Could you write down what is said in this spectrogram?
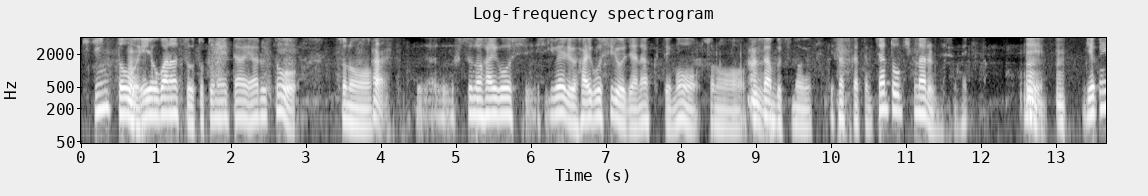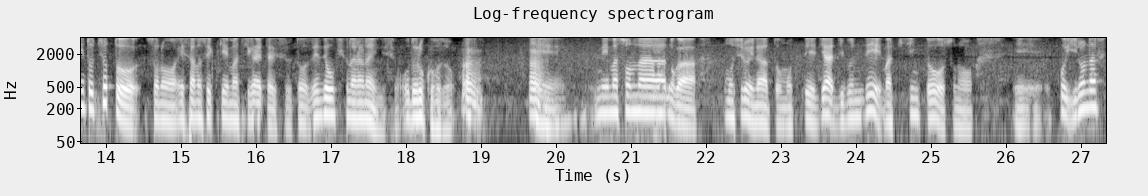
きちんと栄養バランスを整えてやると、その、はい。普通の配合し、いわゆる配合飼料じゃなくても、その副産物の餌使ってもちゃんと大きくなるんですよね。で、うん、逆に言うと、ちょっとその餌の設計間違えたりすると、全然大きくならないんですよ。驚くほど。うん。うん。えーで、まあ、そんなのが面白いなと思って、じゃあ自分で、まあ、きちんと、その、えーこういろんなふ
